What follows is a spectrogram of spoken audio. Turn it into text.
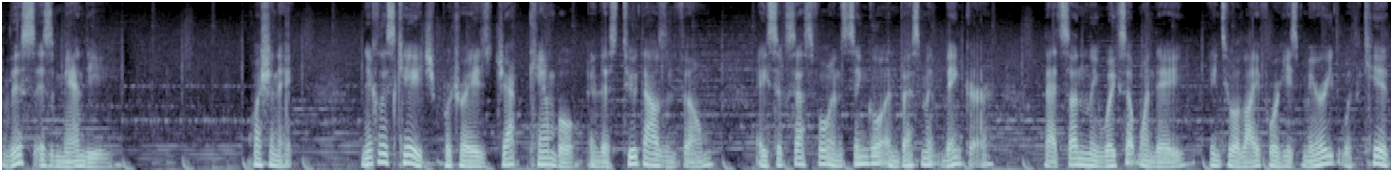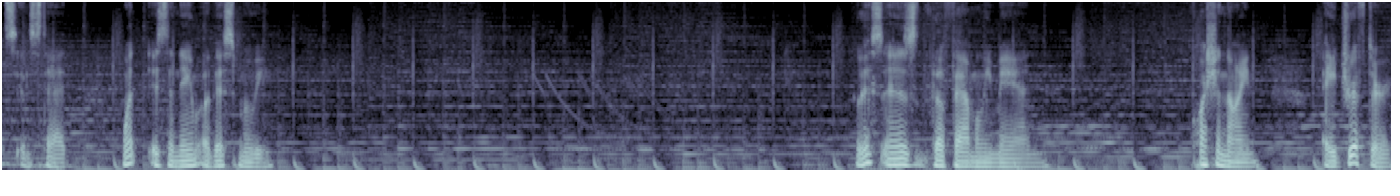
This is Mandy. Question 8. Nicolas Cage portrays Jack Campbell in this 2000 film, a successful and single investment banker that suddenly wakes up one day into a life where he's married with kids instead. What is the name of this movie? This is The Family Man. Question 9. A drifter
